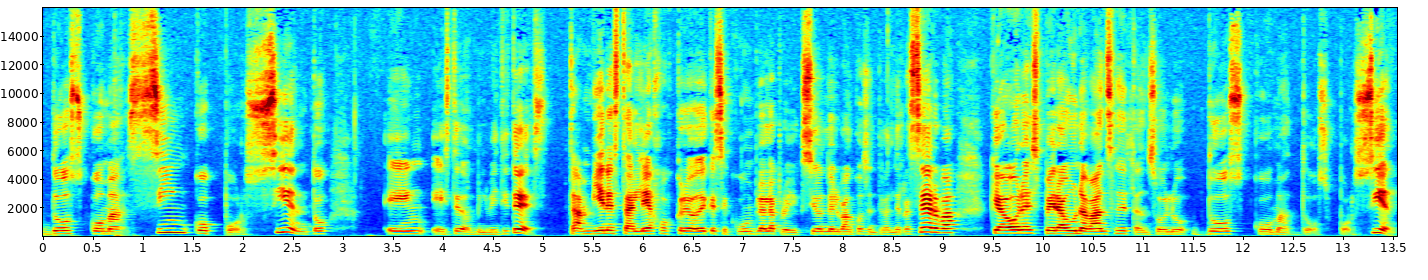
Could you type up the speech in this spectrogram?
2,5% en este 2023. También está lejos, creo, de que se cumpla la proyección del Banco Central de Reserva, que ahora espera un avance de tan solo 2,2%.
